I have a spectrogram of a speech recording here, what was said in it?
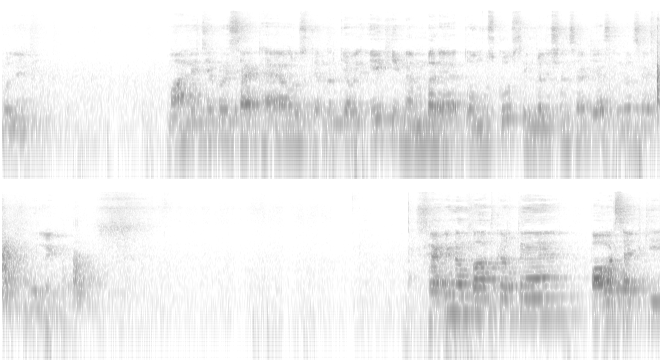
बोलेंगे। मान लीजिए कोई सेट है और उसके अंदर केवल एक ही मेंबर है तो हम उसको सिंगलेशन सेट या सिंगल सेट बोलेंगे। सेकंड हम बात करते हैं पावर सेट की।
